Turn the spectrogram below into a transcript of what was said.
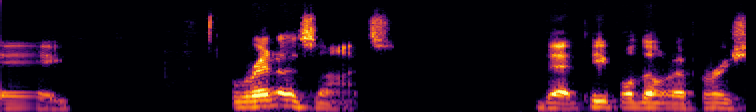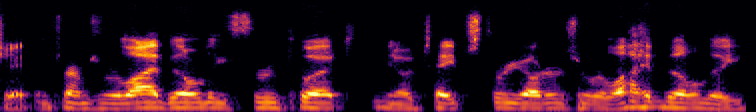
a renaissance that people don't appreciate in terms of reliability, throughput, you know, tapes three orders of reliability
